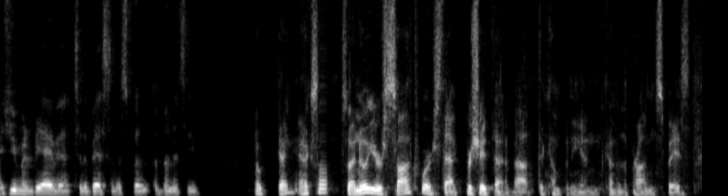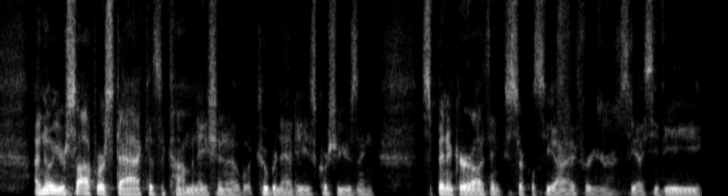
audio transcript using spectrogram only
a human behavior to the best of its ability. Okay excellent. So i know your software stack appreciate that about the company and kind of the problem space. I know your software stack is a combination of what kubernetes of course you're using spinnaker i think circle ci for your ci cd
